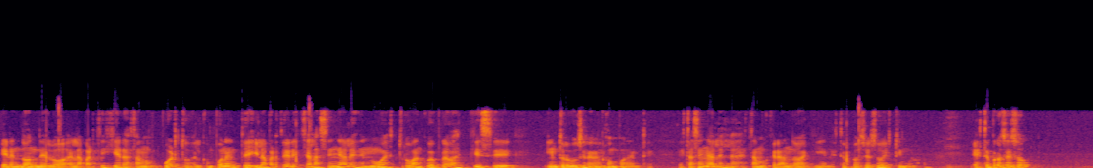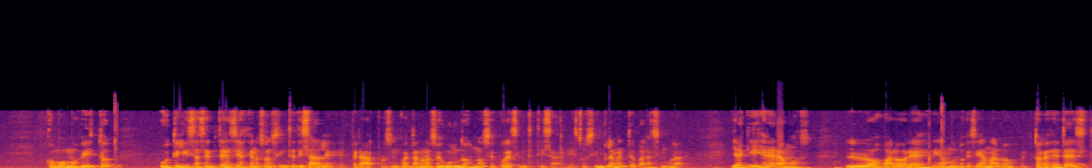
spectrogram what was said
en donde en la parte izquierda están los puertos del componente y la parte derecha las señales de nuestro banco de pruebas que se introducen en el componente. Estas señales las estamos creando aquí en este proceso de estímulo. Este proceso como hemos visto, utiliza sentencias que no son sintetizables. Esperar por 50 nanosegundos no se puede sintetizar. Esto es simplemente para simular. Y aquí generamos los valores, digamos lo que se llaman los vectores de test,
